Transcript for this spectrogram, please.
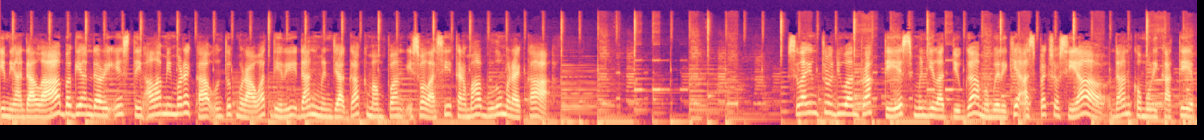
Ini adalah bagian dari insting alami mereka untuk merawat diri dan menjaga kemampuan isolasi termal bulu mereka. Selain tujuan praktis, menjilat juga memiliki aspek sosial dan komunikatif.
